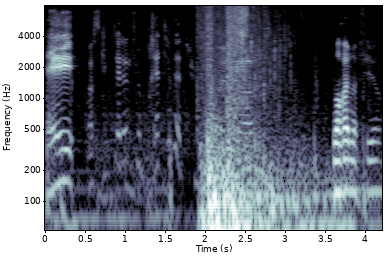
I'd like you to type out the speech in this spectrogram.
Ey, was gibt der denn für Bretter, der Typ, Alter? Noch eine 4.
